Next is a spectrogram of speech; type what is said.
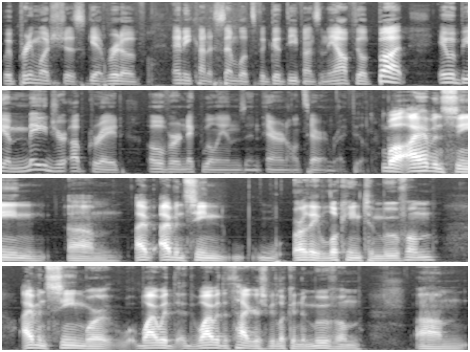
would pretty much just get rid of any kind of semblance of a good defense in the outfield. But it would be a major upgrade over Nick Williams and Aaron Altherr in right field. Well, I haven't seen. Um, I've I haven't seen. Are they looking to move him? I haven't seen where. Why would Why would the Tigers be looking to move him? Um,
